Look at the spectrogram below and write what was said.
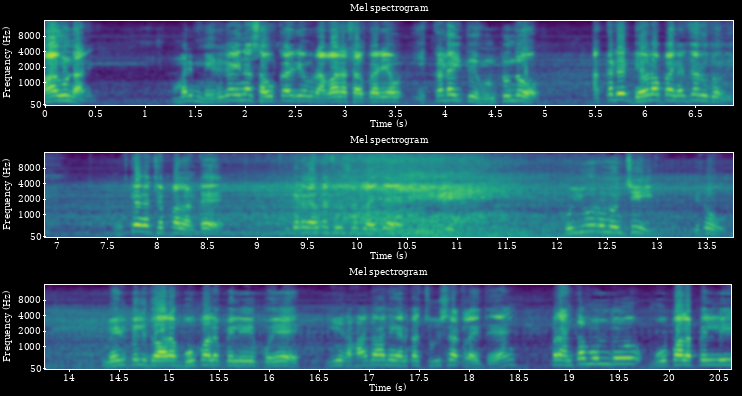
బాగుండాలి. మరి మెరుగైన సౌకర్యం రవాణా సౌకర్యం ఎక్కడైతే ఉంటుందో అక్కడే డెవలప్ అనేది జరుగుతుంది. ముఖ్యంగా చెప్పాలంటే ఇక్కడ కనుక చూసినట్లయితే కొయ్యూరు నుంచి ఇటు మేడిపల్లి ద్వారా భూపాలపల్లి పోయే ఈ రహదారిని కనుక చూసినట్లయితే మరి అంతకుముందు భూపాలపల్లి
